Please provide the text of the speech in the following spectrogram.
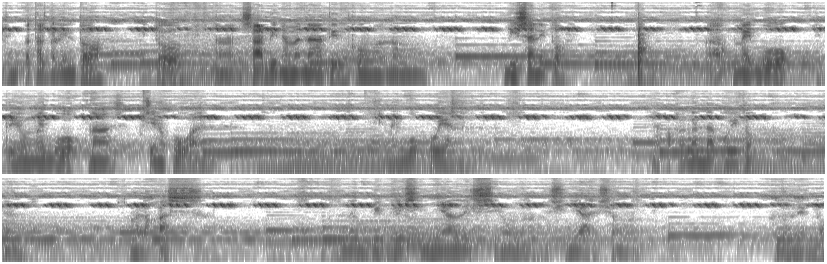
Natin patagalin to. Ito, ah, sabi naman natin kung anong bisa nito. At may buhok. Ito yung may buhok na sinukuan. May buhok po yan. Napakaganda po ito. Yan. Malakas. Nagbibigay sinyalis yung sinyalis yung ano nito.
